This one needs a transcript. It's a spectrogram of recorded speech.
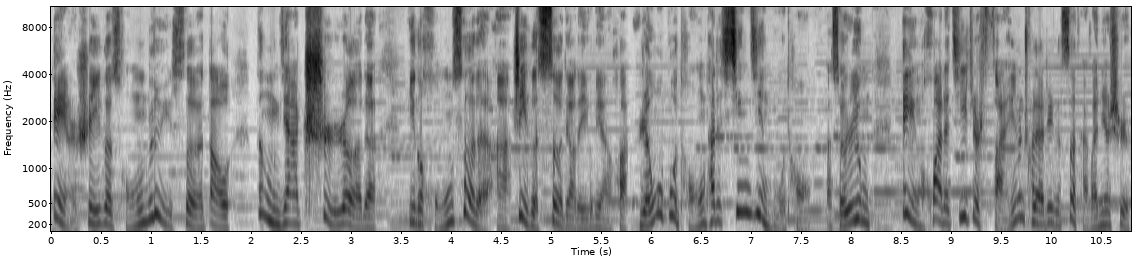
电影是一个从绿色到更加炽热的一个红色的啊这个色调的一个变化。人物不同，他的心境不同啊，所以用电影化的机制反映出来这个色彩完全是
